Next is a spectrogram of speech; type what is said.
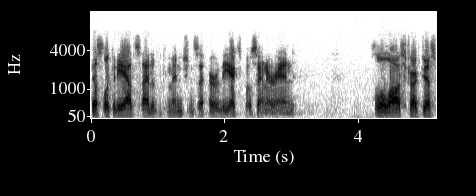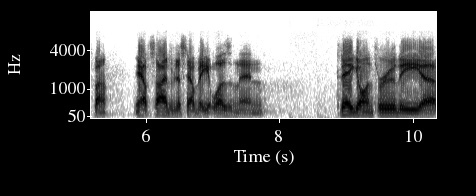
just look at the outside of the convention center or the expo center. And a little awestruck just about the outside of just how big it was. And then today, going through the uh,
